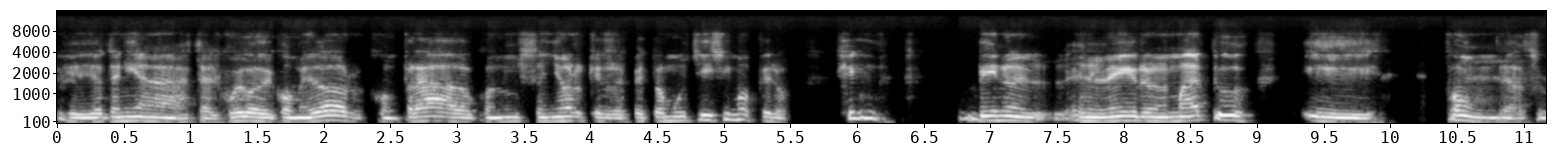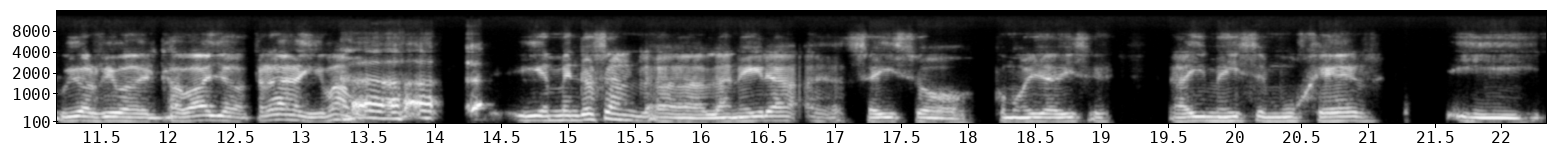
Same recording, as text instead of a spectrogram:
eh, ya tenía hasta el juego de comedor comprado con un señor que respetó muchísimo, pero vino el, el negro Matu y ¡pum! la subió arriba del caballo atrás y vamos. Y en Mendoza la, la negra eh, se hizo, como ella dice, ahí me hice mujer y,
